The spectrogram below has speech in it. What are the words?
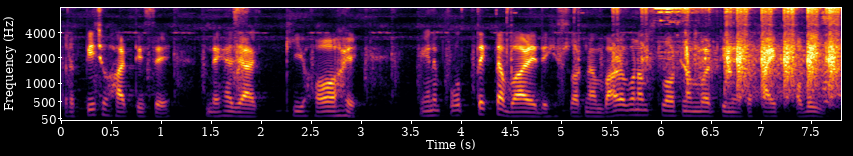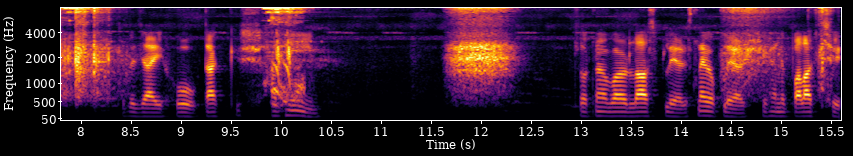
তারা পিছু হাঁটতেছে। দেখা যাক কি হয়। এখানে প্রত্যেকটা বারে দেখি স্লট নাম্বার বারো বনাম স্লট নাম্বার তিনে একটা ফাইট হবেই। সেটা যাই হোক, তাকে স্বাধীন। Slot number last player sniper player সেখানে পালাচ্ছে,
